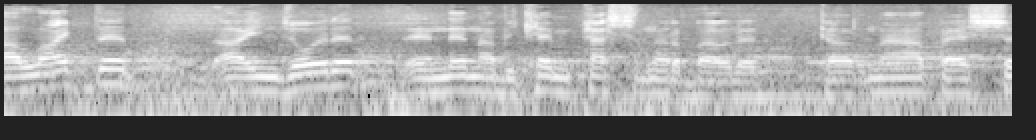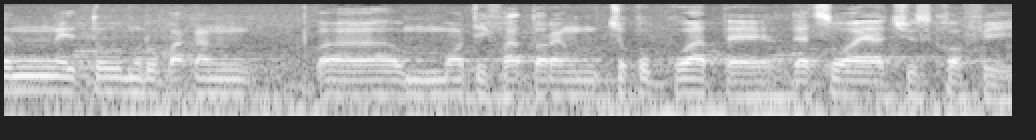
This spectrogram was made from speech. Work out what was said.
I liked it, I enjoyed it, and then I became passionate about it. Karena passion itu merupakan uh, motivator yang cukup kuat ya. That's why I choose coffee.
